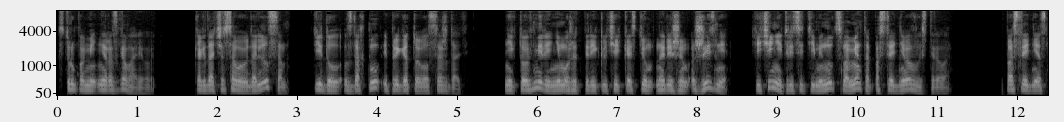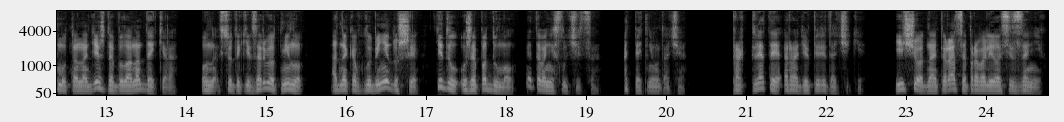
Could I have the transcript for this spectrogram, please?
С трупами не разговаривают. Когда часовой удалился, Тидуэл вздохнул и приготовился ждать. Никто в мире не может переключить костюм на режим жизни в течение 30 минут с момента последнего выстрела. Последняя смутная надежда была на Деккера. Он все-таки взорвет мину, однако в глубине души Тидуэл уже подумал, этого не случится. Опять неудача. Проклятые радиопередатчики. Еще одна операция провалилась из-за них.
